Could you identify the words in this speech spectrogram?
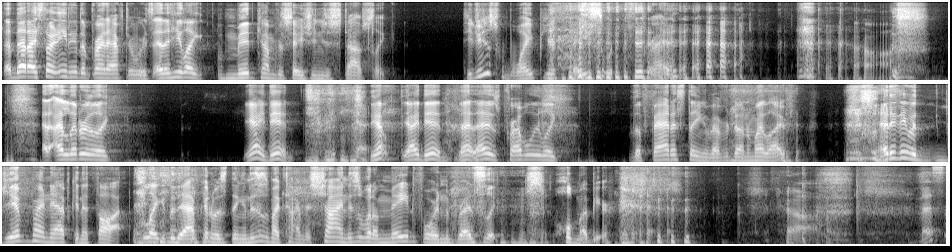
and then I start eating the bread afterwards. And then he like mid conversation just stops like, "Did you just wipe your face with bread?" And I literally like, "Yeah, I did. yep, yeah, I did. That that is probably like the fattest thing I've ever done in my life." I didn't even give my napkin a thought. Like the napkin was thinking, "This is my time to shine. This is what I'm made for." And the bread's like, "Hold my beer." That's.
